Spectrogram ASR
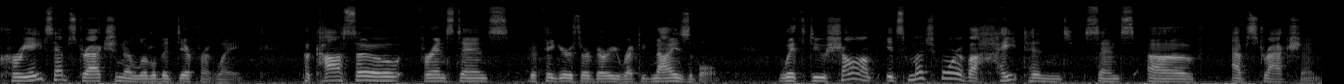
creates abstraction a little bit differently. Picasso, for instance, the figures are very recognizable. With Duchamp, it's much more of a heightened sense of abstraction,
